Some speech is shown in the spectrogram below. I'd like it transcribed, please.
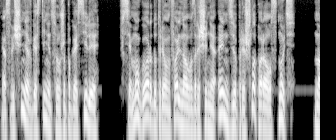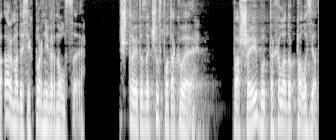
Освещение в гостинице уже погасили. Всему городу триумфального возвращения Энзио пришла пора уснуть, но Арма до сих пор не вернулся. Что это за чувство такое? По шее будто холодок ползет.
